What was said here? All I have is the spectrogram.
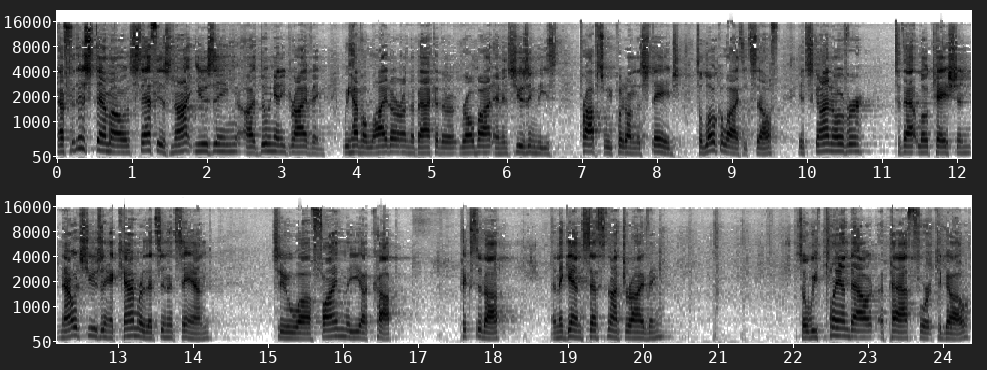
Now, for this demo, Seth is not using, uh, doing any driving. We have a LiDAR on the back of the robot, and it's using these props we put on the stage to localize itself. It's gone over to that location. Now it's using a camera that's in its hand to uh, find the uh, cup, picks it up, and again, Seth's not driving. So we've planned out a path for it to go.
